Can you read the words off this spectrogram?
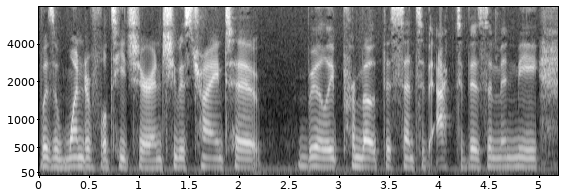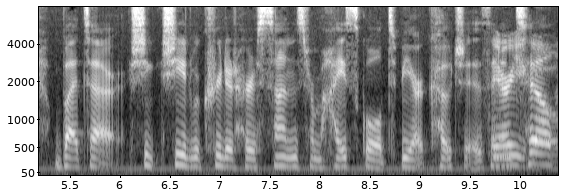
was a wonderful teacher, and she was trying to really promote this sense of activism in me. But uh, she she had recruited her sons from high school to be our coaches. And there until,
